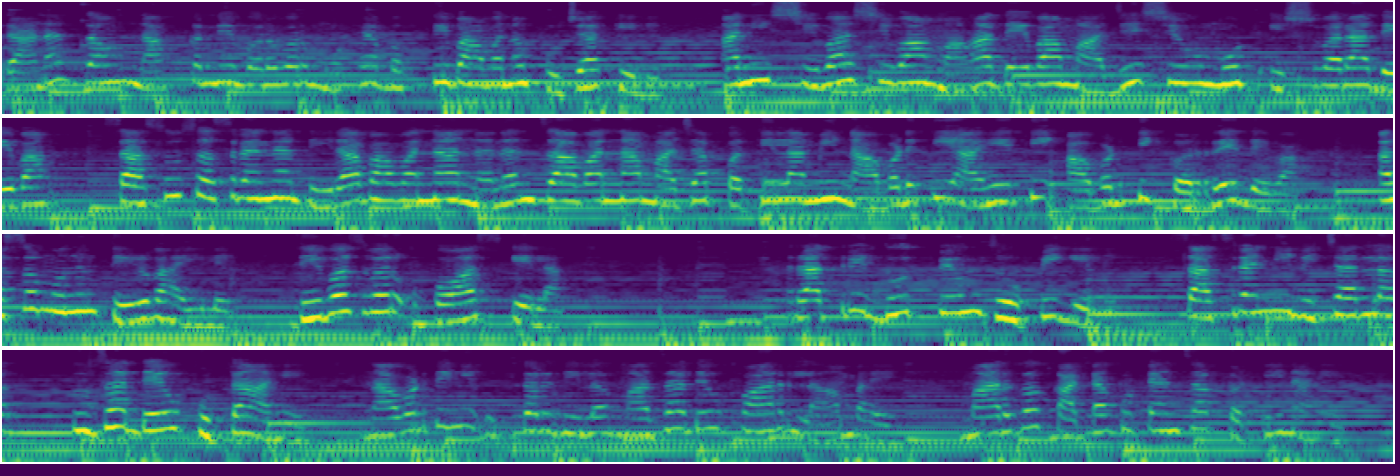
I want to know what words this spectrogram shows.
रानात जाऊन नागकन्येबरोबर मोठ्या भक्तिभावानं पूजा केली. आणि शिवा शिवा महादेवा माझी शिव मूठ ईश्वरा देवा सासू सासऱ्यांना दिरा भावांना ननंद जावांना माझ्या पतीला मी नावडती आहे ती आवडती कर रे देवा असं म्हणून तीळ वाहिले. दिवसभर उपवास केला. रात्री दूध पिऊन झोपी गेली. सासऱ्यांनी विचारलं तुझा देव कुठं आहे? नावडतीने उत्तर दिलं माझा देव फार लांब आहे. मार्ग काटाकुट्यांचा कठीण आहे.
